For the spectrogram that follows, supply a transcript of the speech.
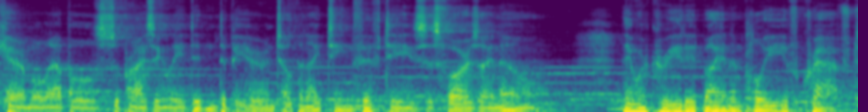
Caramel apples surprisingly didn't appear until the 1950s, as far as I know. They were created by an employee of Kraft,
